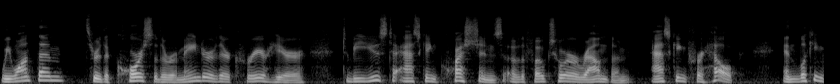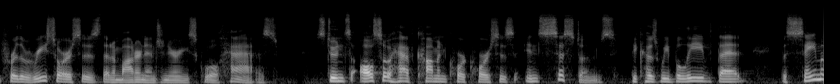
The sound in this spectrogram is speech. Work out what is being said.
We want them, through the course of the remainder of their career here, to be used to asking questions of the folks who are around them, asking for help, and looking for the resources that a modern engineering school has. Students also have Common Core courses in systems because we believe that the same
